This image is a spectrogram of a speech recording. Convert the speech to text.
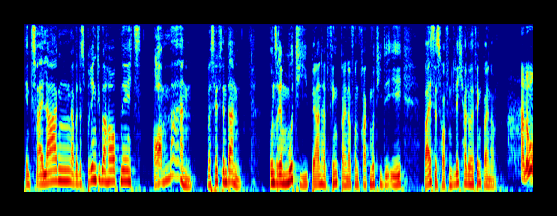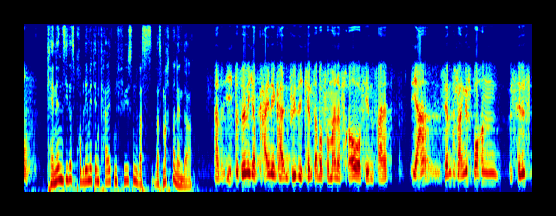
in zwei Lagen, aber das bringt überhaupt nichts. Oh Mann, was hilft denn dann? Unsere Mutti, Bernhard Finkbeiner von fragmutti.de, weiß es hoffentlich. Hallo, Herr Finkbeiner. Hallo. Kennen Sie das Problem mit den kalten Füßen? Was, was macht man denn da? Also ich persönlich habe keine kalten Füße, ich kenne es aber von meiner Frau auf jeden Fall. Ja, Sie haben es schon angesprochen, es hilft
